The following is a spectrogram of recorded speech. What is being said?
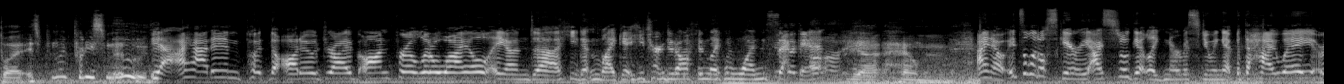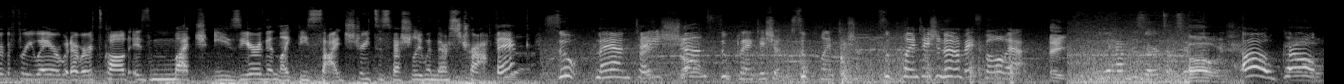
but it's been like pretty smooth. Yeah, I had him put the auto drive on for a little while and uh, he didn't like it. He turned it off in like one second. Like, uh-uh. Yeah, hell no. I know, it's a little scary. I still get like nervous doing it, but the highway or the freeway or whatever it's called is much easier than like these side streets, especially when there's traffic. Yeah. Soup plantation, soup plantation, soup plantation, soup plantation and a baseball bat. Hey. Do they have desserts upstairs? Oh. Oh, girl,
